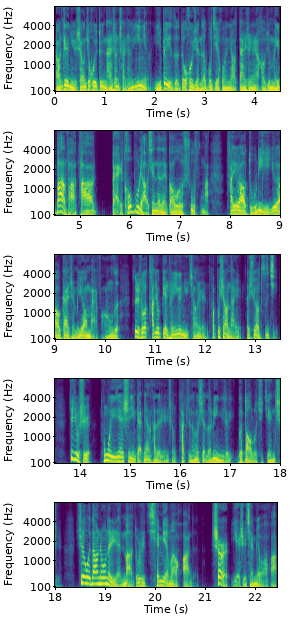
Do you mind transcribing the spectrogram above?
然后这个女生就会对男生产生阴影，一辈子都会选择不结婚，要单身，然后就没办法，她摆脱不了现在的高额束缚嘛，她又要独立，又要干什么，又要买房子，所以说她就变成一个女强人，她不需要男人，她需要自己，这就是通过一件事情改变了她的人生，她只能选择另一个道路去坚持。社会当中的人嘛，都是千变万化的，事儿也是千变万化。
